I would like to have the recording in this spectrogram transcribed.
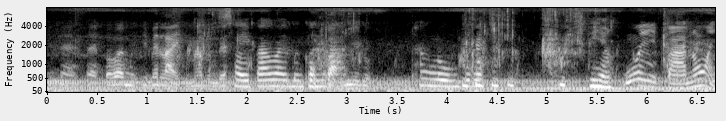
นี่แหละแต่เพราะว่ามันจะไม่ไหลขึ้นมาตรงนี้ใส่ปลาไว้เบิ่งกก่อนบฝานอยู่ดูทางลงคือบ่นี่หยังโอ้ยปลาน้อย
